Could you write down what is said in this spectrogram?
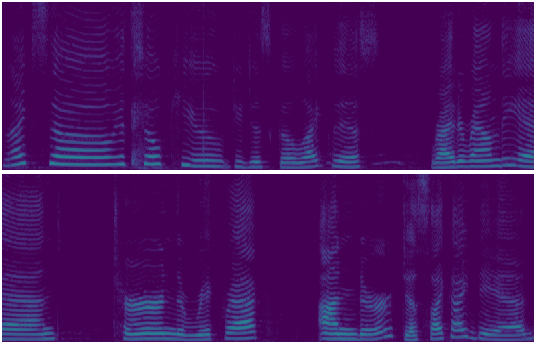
Like so. It's so cute. You just go like this, right around the end. Turn the rickrack under, just like I did.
